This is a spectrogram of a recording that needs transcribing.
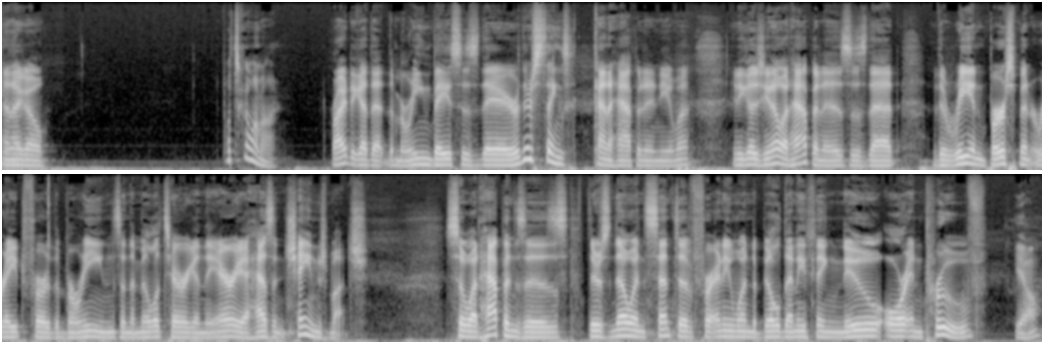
And I go, "What's going on?" Right? They got that the Marine bases there. There's things kind of happening in Yuma. And he goes, "You know what happened is is that the reimbursement rate for the Marines and the military in the area hasn't changed much." So what happens is there's no incentive for anyone to build anything new or improve know?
